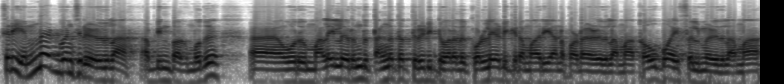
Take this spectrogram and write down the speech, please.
சரி என்ன அட்வென்ச்சர் எழுதலாம் அப்படின்னு பார்க்கும்போது ஒரு மலையிலிருந்து தங்கத்தை திருடிட்டு வர்றது கொள்ளையடிக்கிற மாதிரியான படம் எழுதலாமா கவுபாய் ஃபில்ம் எழுதலாமா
